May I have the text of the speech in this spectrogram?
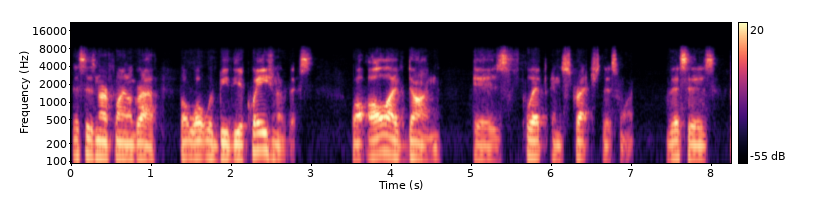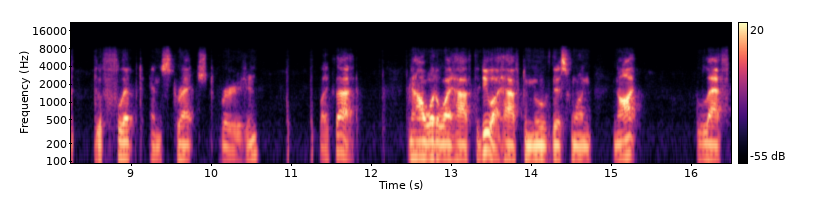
This isn't our final graph, but what would be the equation of this? Well, all I've done is flip and stretch this one. This is the flipped and stretched version, like that. Now what do I have to do? I have to move this one not left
